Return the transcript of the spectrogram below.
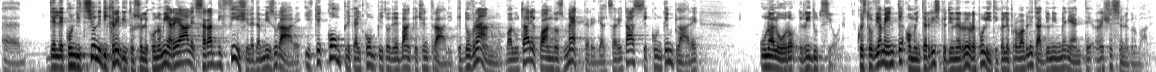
eh, delle condizioni di credito sull'economia reale sarà difficile da misurare, il che complica il compito delle banche centrali, che dovranno valutare quando smettere di alzare i tassi e contemplare una loro riduzione. Questo ovviamente aumenta il rischio di un errore politico e le probabilità di un'imminente recessione globale.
